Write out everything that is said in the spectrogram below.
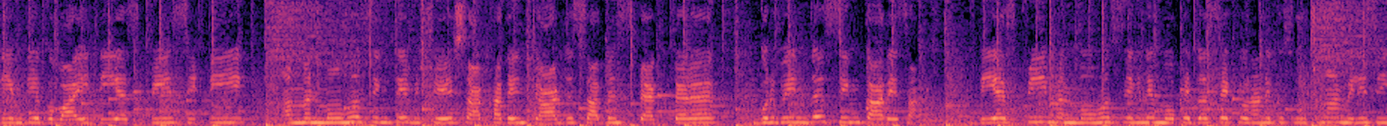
ਟੀਮ ਦੀ ਅਗਵਾਈ ਡੀਐਸਪੀ ਸਿਟੀ ਮਨਮੋਹਨ ਸਿੰਘ ਤੇ ਵਿਸ਼ੇਸ਼ ਸ਼ਾਖਾ ਦੇ incharge sub inspector Gurvinder Singh ਕਾਰੇ ਸਨ। ਡੀਐਸਪੀ ਮਨਮੋਹਨ ਸਿੰਘ ਨੇ ਮੌਕੇ ਦੱਸਿਆ ਕਿ ਉਹਨਾਂ ਨੂੰ ਇੱਕ ਸੂਚਨਾ ਮਿਲੀ ਸੀ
